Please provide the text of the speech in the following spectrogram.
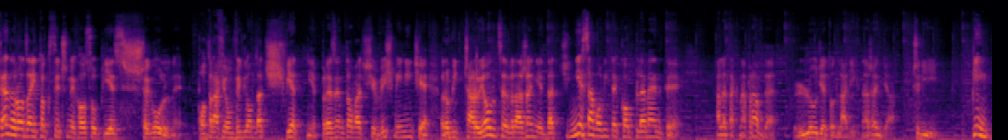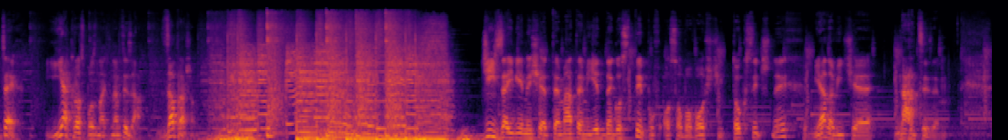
Ten rodzaj toksycznych osób jest szczególny. Potrafią wyglądać świetnie, prezentować się wyśmienicie, robić czarujące wrażenie, dać ci niesamowite komplementy. Ale tak naprawdę ludzie to dla nich narzędzia. Czyli pięć cech, jak rozpoznać narcyza. Zapraszam. Dziś zajmiemy się tematem jednego z typów osobowości toksycznych, mianowicie narcyzem.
